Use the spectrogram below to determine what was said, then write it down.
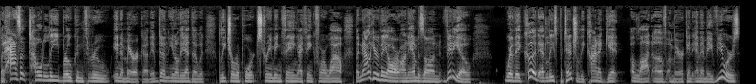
but hasn't totally broken through in America. They've done, you know, they had the Bleacher Report streaming thing, I think, for a while, but now here they are on Amazon Video, where they could at least potentially kind of get a lot of American MMA viewers.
